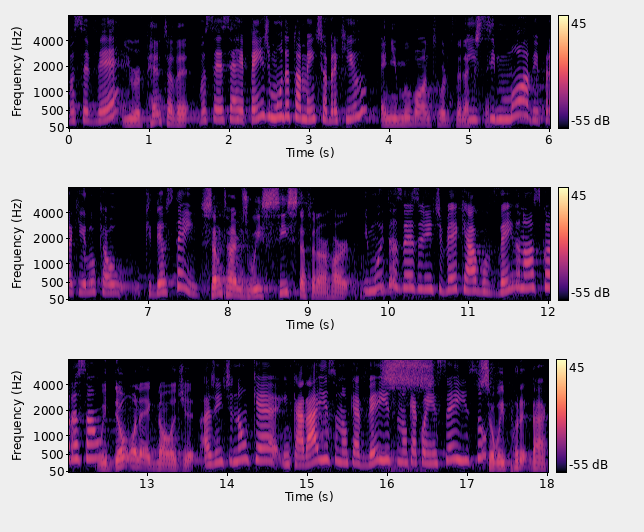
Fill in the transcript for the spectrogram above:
você vê, you repent of it, você se arrepende, muda tua mente sobre aquilo and you move on towards the e next se thing. move para aquilo que é o que Deus tem. Sometimes we see stuff in our heart, E muitas vezes a gente vê que algo vem do nosso coração, we don't want to acknowledge it, a gente não quer encarar isso, não quer ver isso, não quer conhecer isso. so we put it back.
